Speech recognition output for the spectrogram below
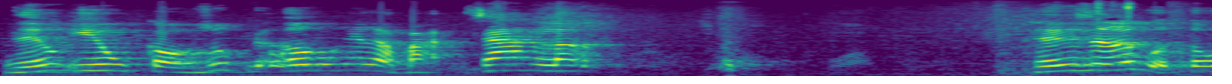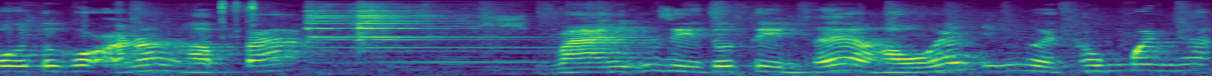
Nếu yêu cầu giúp đỡ có nghĩa là bạn gian lận. Thế giới của tôi tôi gọi nó là hợp tác. Và những gì tôi tìm thấy ở hầu hết những người thông minh á,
